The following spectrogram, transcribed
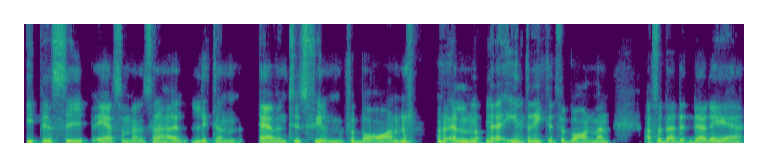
i princip är som en sån här liten äventyrsfilm för barn. Eller äh, inte riktigt för barn, men alltså där, där det är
